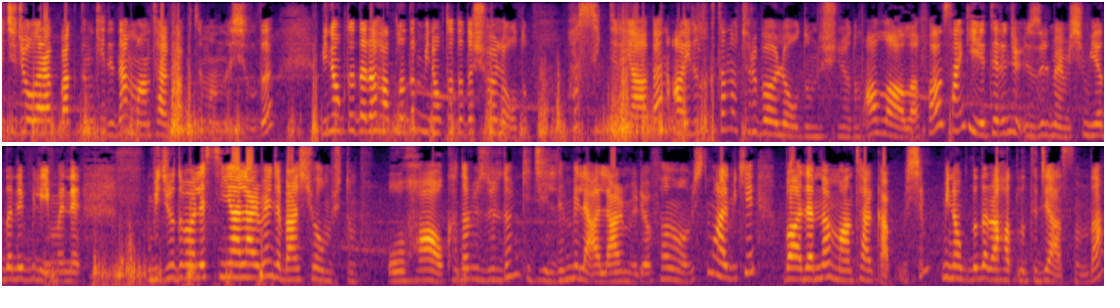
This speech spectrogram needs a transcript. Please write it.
geçici olarak baktığım kediden mantar kaptığım anlaşıldı. Bir noktada rahatladım bir noktada da şöyle oldum. Ha siktir ya ben ayrılıktan ötürü böyle olduğumu düşünüyordum. Allah Allah falan sanki yeterince üzülmemişim ya da ne bileyim hani vücudum öyle sinyaller verince ben şey olmuştum. Oha o kadar üzüldüm ki cildim bile alarm veriyor falan olmuştum. Halbuki bademden mantar kapmışım. Bir noktada rahatlatıcı aslında.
